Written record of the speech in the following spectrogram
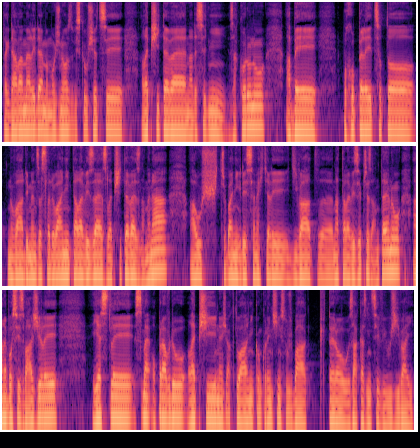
tak dáváme lidem možnost vyzkoušet si Lepší TV na 10 dní za korunu, aby pochopili, co to nová dimenze sledování televize z lepší TV znamená a už třeba nikdy se nechtěli dívat eh, na televizi přes anténu, anebo si zvážili, jestli jsme opravdu lepší než aktuální konkurenční služba, kterou zákazníci využívají.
